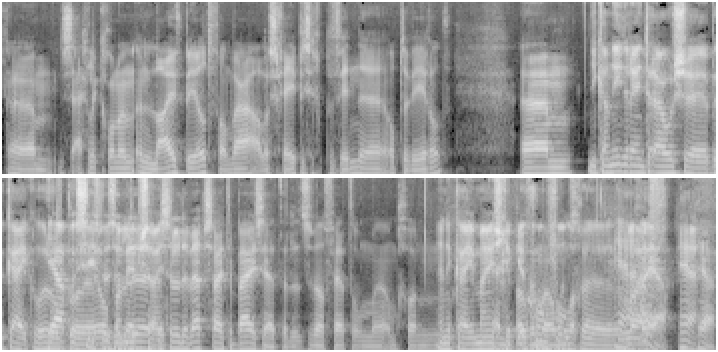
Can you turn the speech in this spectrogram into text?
Ehm, het is eigenlijk gewoon een, een live beeld van waar alle schepen zich bevinden op de wereld. Ehm, die kan iedereen trouwens eh, bekijken hoor. ja, op, precies. eh, We op een zullen, de, website. we zullen de website erbij zetten. Dat is wel vet om, eh, om gewoon... En dan kan je mijn schip ook gewoon volgen Ja, live. Ah, ja. Ja. Ja.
